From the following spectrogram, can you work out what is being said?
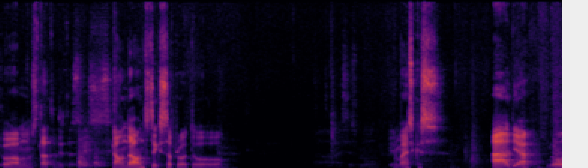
Jo mums tā tad ir tas viss countdown, cik es saprotu. Es esmu Pirmais, kas ēd, jā. Nu,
